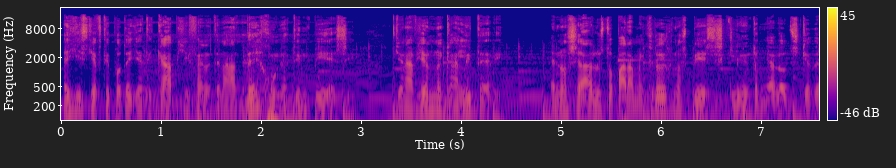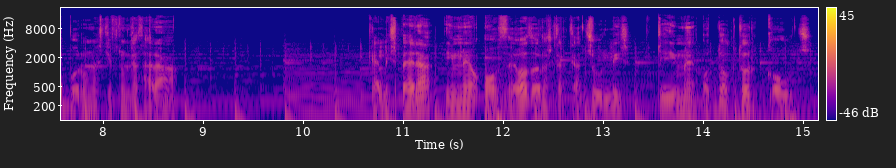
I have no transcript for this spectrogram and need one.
Έχεις σκεφτεί ποτέ γιατί κάποιοι φαίνεται να αντέχουν την πίεση και να βγαίνουν καλύτεροι, ενώ σε άλλους το παραμικρό ίχνος πίεσης κλείνει το μυαλό τους και δεν μπορούν να σκεφτούν καθαρά; Καλησπέρα, είμαι ο Θεόδωρος Καρκατσούλης και είμαι ο Dr. Coach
